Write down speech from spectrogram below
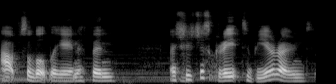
Absolutely anything. And she's just great to be around.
